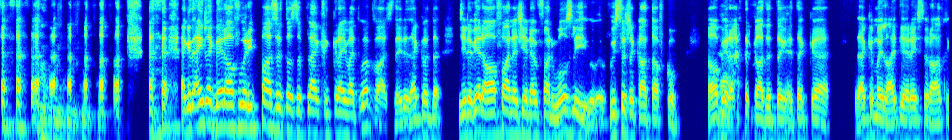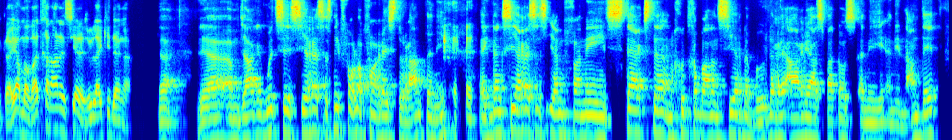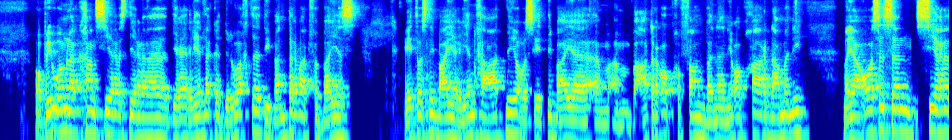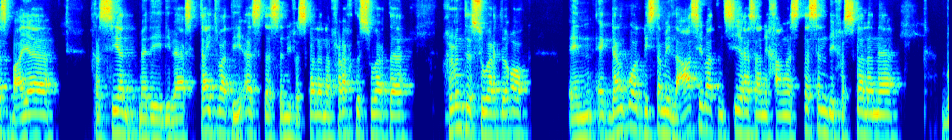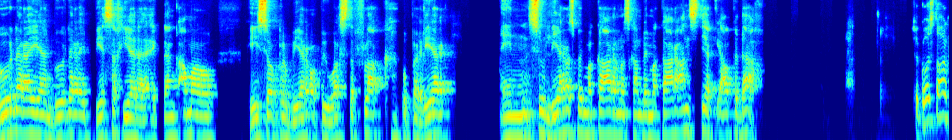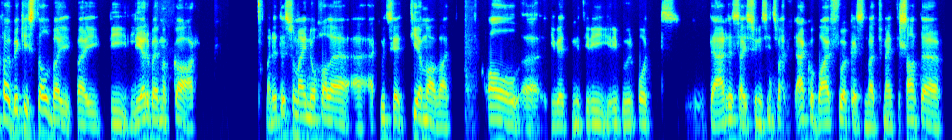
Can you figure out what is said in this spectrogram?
ek het eintlik net daar voor die pas het ons 'n plek gekry wat oop was, nee, dit ek kon as jy nou weer daarvan as jy nou van Woolsley Woester se kant af kom. Daar op die ja. regterkant het ek het ek uh, ek in my laaste restaurant gekry. Ja, maar wat gaan aan in Ceres? Hoe lyk die dinge? Ja, ja, um, Jack, ek moet sê Ceres is nie volop van restaurante nie. Ek dink Ceres is een van die sterkste en goed gebalanseerde boerdery areas wat ons in die in die land het. Op die oomblik gaan Ceres deur 'n deur 'n redelike droogte. Die winter wat verby is, het ons nie baie reën gehad nie. Ons het nie baie um um water opgevang binne in die opgaardamme nie. Maar ja, ons is in Ceres baie geseënd met die diversiteit wat hier is tussen die verskillende vrugtesoorte, groentesoorte ook. En ek dink ook die stimulasie wat in Ceres aan die gang is tussen die verskillende boerderye en boerdery besighede. Ek dink almal hierso probeer op die hoogste vlak opereer en so leer ons by mekaar en ons kan by mekaar aansteek elke dag. So kom staan gou 'n bietjie stil by by die leer by mekaar. Maar dit is vir my nogal 'n ek moet sê 'n tema wat al uh jy weet met hierdie hierdie boerpot derde seisoen is iets wat ek op baie fokus en wat vir my interessante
